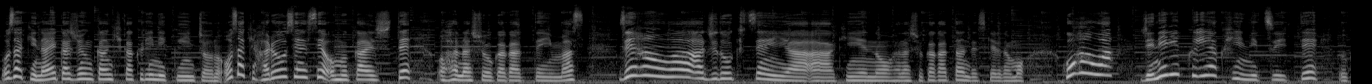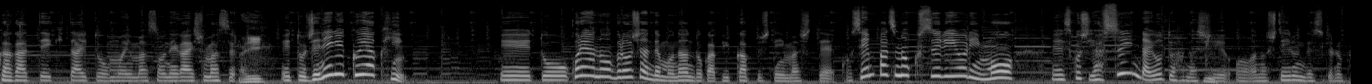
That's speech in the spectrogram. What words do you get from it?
尾崎内科循環器科クリニック院長の尾崎春夫先生をお迎えしてお話を伺っています。前半は受動喫煙や禁煙のお話を伺ったんですけれども後半はジェネリック医薬品について伺っていきたいと思います。お願いします、はい、えっとジェネリック医薬品。えーと、これあのブローシャンでも何度かピックアップしていまして先発の薬よりもえー、少し安いんだよという話を、うん、あのしているんですけれども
